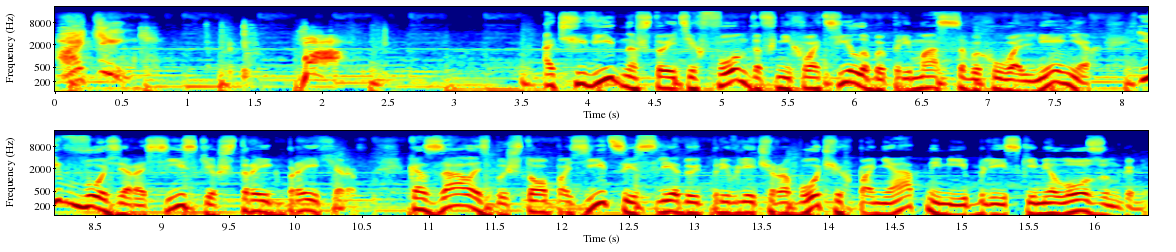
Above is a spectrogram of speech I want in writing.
А деньги? Ва! Очевидно, что этих фондов не хватило бы при массовых увольнениях и ввозе российских штрейкбрейхеров. Казалось бы, что оппозиции следует привлечь рабочих понятными и близкими лозунгами.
